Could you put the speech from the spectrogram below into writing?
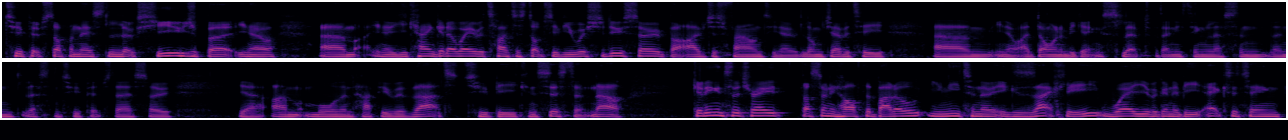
two pip stop on this looks huge, but you know, um, you know, you can get away with tighter stops if you wish to do so. But I've just found, you know, longevity. Um, you know, I don't want to be getting slipped with anything less than than less than two pips there. So, yeah, I'm more than happy with that to be consistent. Now, getting into the trade, that's only half the battle. You need to know exactly where you're going to be exiting,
